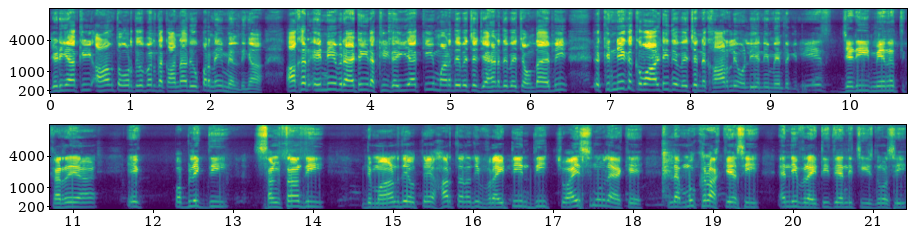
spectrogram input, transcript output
ਜਿਹੜੀਆਂ ਕਿ ਆਮ ਤੌਰ ਦੇ ਉੱਪਰ ਦੁਕਾਨਾਂ ਦੇ ਉੱਪਰ ਨਹੀਂ ਮਿਲਦੀਆਂ। ਆਖਰ ਇੰਨੀ ਵੈਰਾਈਟੀ ਰੱਖੀ ਗਈ ਹੈ ਕੀ ਮਨ ਦੇ ਵਿੱਚ ਜ਼ਹਿਣ ਦੇ ਵਿੱਚ ਆਉਂਦਾ ਹੈ ਵੀ ਇਹ ਕਿੰਨੀ ਕੁ ਕੁਆਲਿਟੀ ਦੇ ਵਿੱਚ ਨਿਖਾਰ ਲਿਆਉਣ ਲਈ ਇੰਨੀ ਮਿਹਨਤ ਕੀਤੀ ਇਹ ਜਿਹੜੀ ਮਿਹਨਤ ਕਰ ਰਹੇ ਆ ਇਹ ਪਬਲਿਕ ਦੀ ਸੰਗਤਾਂ ਦੀ ਡਿਮਾਂਡ ਦੇ ਉੱਤੇ ਹਰ ਤਰ੍ਹਾਂ ਦੀ ਵੈਰਾਈਟੀ ਦੀ ਚੁਆਇਸ ਨੂੰ ਲੈ ਕੇ ਲੈ ਮੁੱਖ ਰੱਖ ਕੇ ਅਸੀਂ ਇੰਨੀ ਵੈਰਾਈਟੀ ਤੇ ਇੰਨੀ ਚੀਜ਼ ਨੂੰ ਅਸੀਂ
